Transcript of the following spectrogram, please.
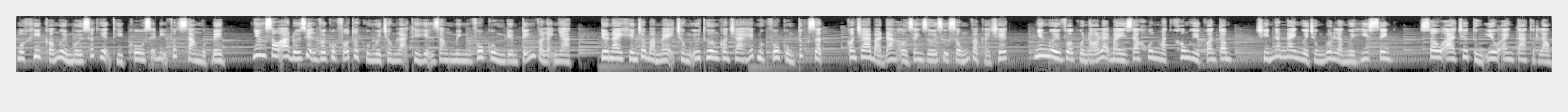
một khi có người mới xuất hiện thì cô sẽ bị vứt sang một bên. Nhưng sau A đối diện với cuộc phẫu thuật của người chồng lại thể hiện rằng mình vô cùng điềm tĩnh và lạnh nhạt. Điều này khiến cho bà mẹ chồng yêu thương con trai hết mực vô cùng tức giận. Con trai bà đang ở ranh giới sự sống và cái chết, nhưng người vợ của nó lại bày ra khuôn mặt không hề quan tâm. 9 năm nay người chồng luôn là người hy sinh. Sâu A chưa từng yêu anh ta thật lòng,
